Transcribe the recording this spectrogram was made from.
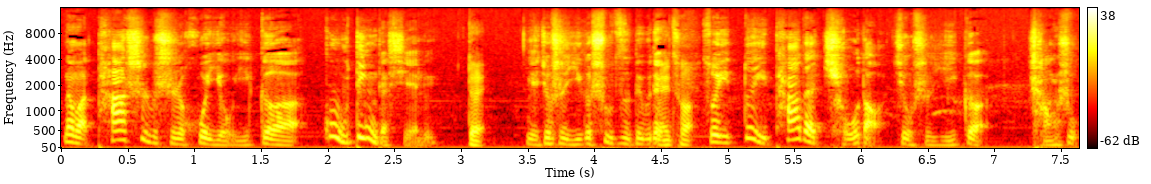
那么它是不是会有一个固定的斜率？对，也就是一个数字，对不对？没错。所以对它的求导就是一个常数。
